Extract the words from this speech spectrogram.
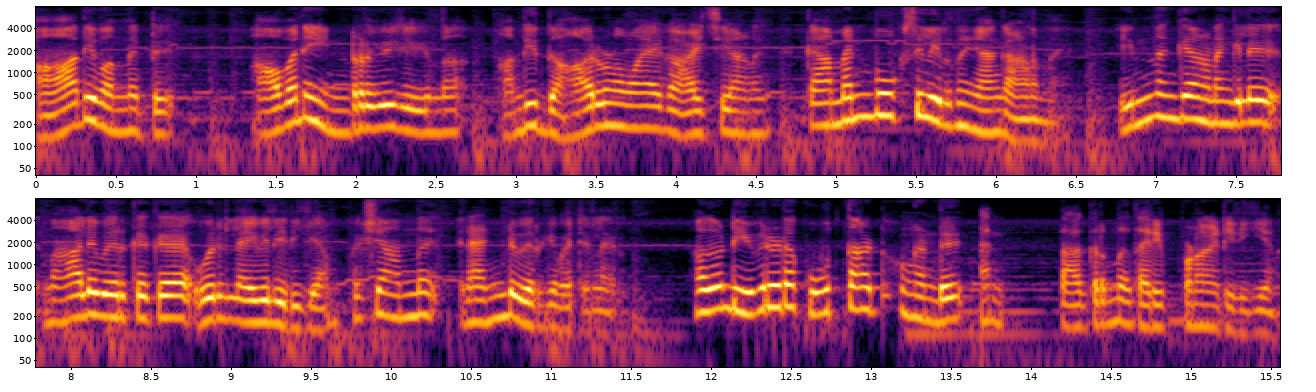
ആദ്യം വന്നിട്ട് അവനെ ഇന്റർവ്യൂ ചെയ്യുന്ന അതിദാരുണമായ കാഴ്ചയാണ് കമന്റ് ബോക്സിലിരുന്ന് ഞാൻ കാണുന്നത് ഇന്നൊക്കെ ആണെങ്കിൽ നാല് പേർക്കൊക്കെ ഒരു ലൈവിലിരിക്കാം പക്ഷെ അന്ന് രണ്ട് പേർക്ക് പറ്റില്ലായിരുന്നു. അതുകൊണ്ട് ഇവരുടെ കൂത്താട്ടവും കണ്ട് ഞാൻ തകർന്ന് തരിപ്പണമായിട്ടിരിക്കുകയാണ്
